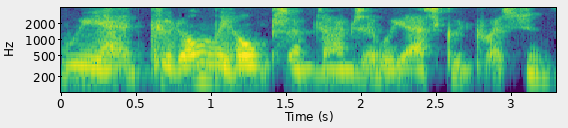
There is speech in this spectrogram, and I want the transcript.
we had, could only hope sometimes that we asked good questions.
